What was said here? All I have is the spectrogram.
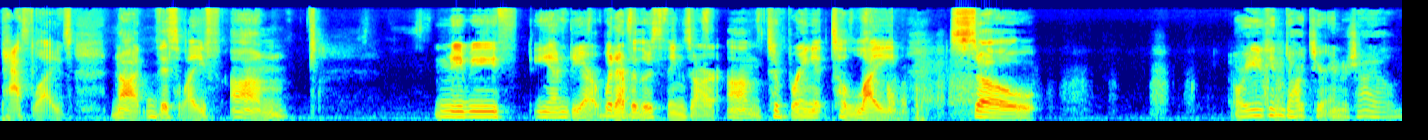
past lives, not this life. Um, maybe EMDR, whatever those things are, um, to bring it to light. So, or you can talk to your inner child.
